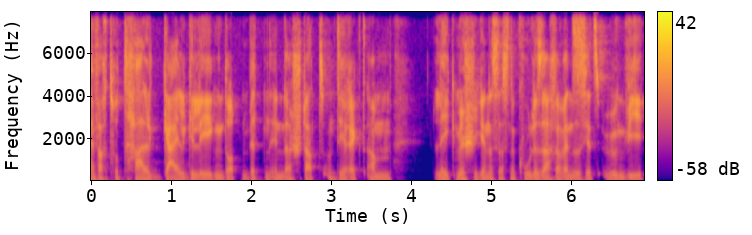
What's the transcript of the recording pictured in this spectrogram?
einfach total geil gelegen dort mitten in der Stadt und direkt am Lake Michigan ist das eine coole Sache. Wenn sie es jetzt irgendwie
